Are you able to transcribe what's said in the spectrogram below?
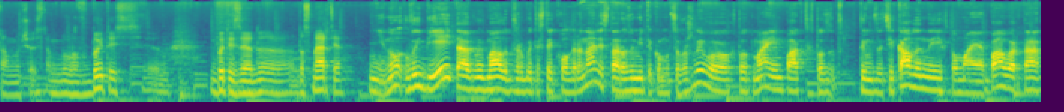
там щось там вбитись, битись до смерті. Ні, ну ви є BA, та ви мали б зробити stakeholder аналіз та розуміти, кому це важливо, хто має impact, хто тим зацікавлений, хто має power, та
